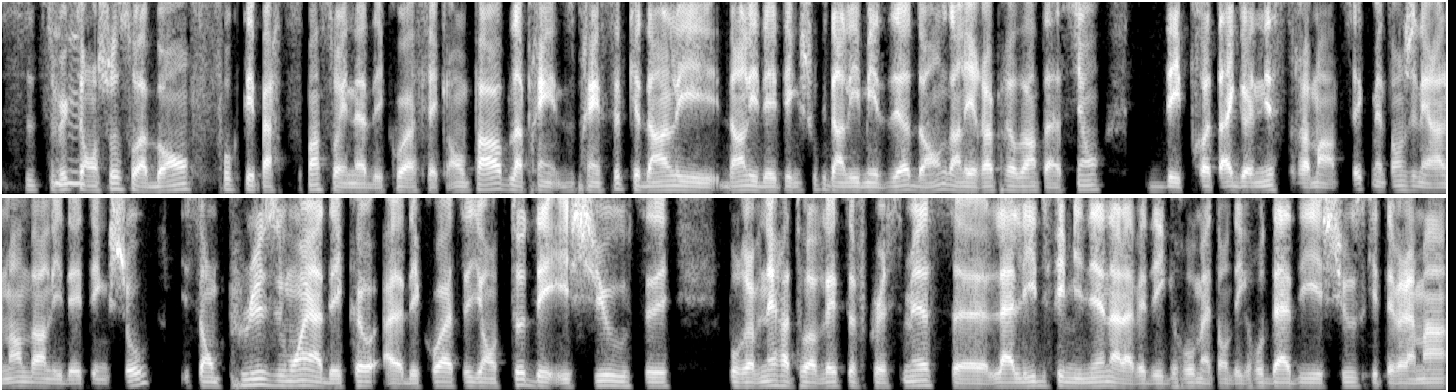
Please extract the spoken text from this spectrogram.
Si tu veux que ton show soit bon, faut que tes participants soient inadéquats. Fait qu'on part de la du principe que dans les, dans les dating shows et dans les médias, donc dans les représentations des protagonistes romantiques, mettons généralement dans les dating shows, ils sont plus ou moins adéquats. adéquats ils ont tous des issues. Pour revenir à 12 Dates of Christmas, euh, la lead féminine, elle avait des gros, mettons, des gros daddy issues qui étaient vraiment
